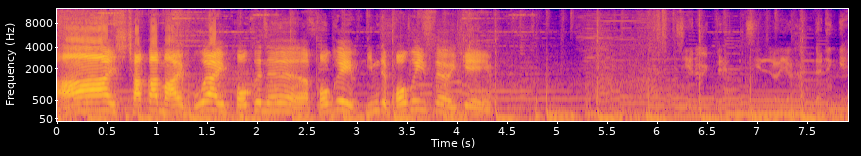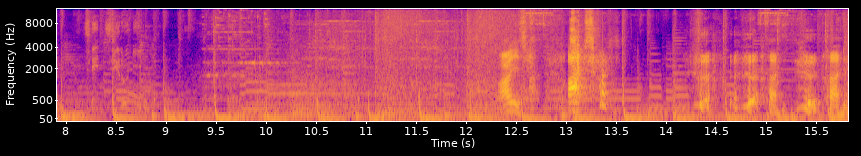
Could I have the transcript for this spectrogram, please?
아이씨 잠깐만 아이, 뭐야 이 버그는 버그에 님들 버그 있어요 이 게임 아니 자, 아 자, 아니, 아니,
